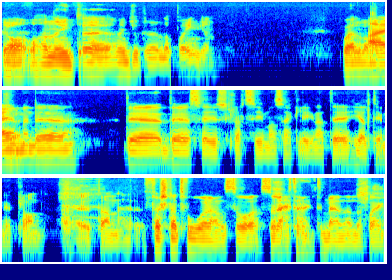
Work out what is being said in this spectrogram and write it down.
Ja, och han har inte, han har inte gjort en enda poängen. På 11 Nej, men det, det, det säger såklart Simon säkerligen att det är helt enligt plan. Utan första två åren så, så räknar jag inte med en enda poäng.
